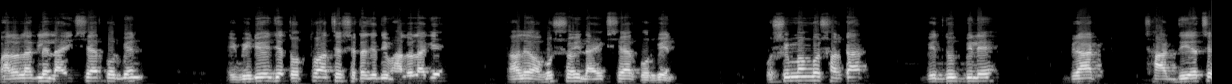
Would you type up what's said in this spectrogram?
ভালো লাগলে লাইক, শেয়ার করবেন। এই ভিডিওয়ে যে তথ্য আছে সেটা যদি ভালো লাগে তাহলে অবশ্যই লাইক শেয়ার করবেন। পশ্চিমবঙ্গ সরকার বিদ্যুৎ বিলে বিরাট ছাড় দিয়েছে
